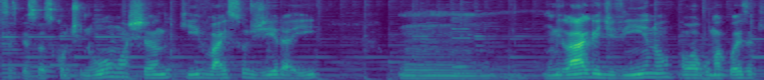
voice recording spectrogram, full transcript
essas pessoas continuam achando que vai surgir aí um, um milagre divino ou alguma coisa que,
